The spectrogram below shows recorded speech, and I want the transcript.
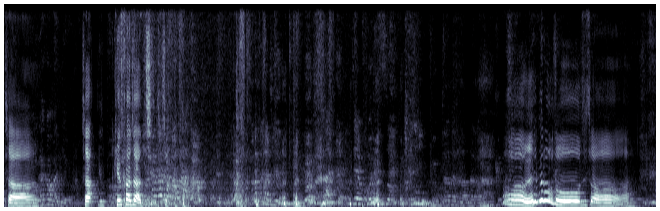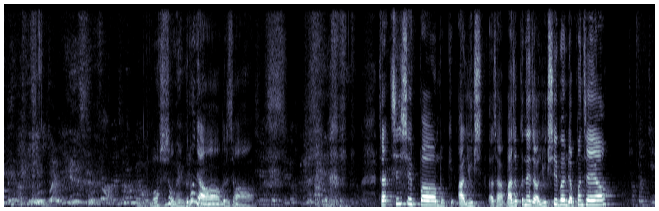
자, 잠깐만요. 자 육- 계속하자 치, 치, 이제 보냈어. 문 따달라나. 아, 왜 그러 너 진짜 너 진짜 왜 그러냐 그러지 마 자, 70번 볼게. 아, 60. 아, 자, 마저 끝내죠. 60은 몇 번째예요? 첫 번째.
